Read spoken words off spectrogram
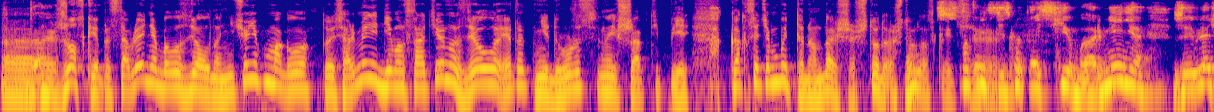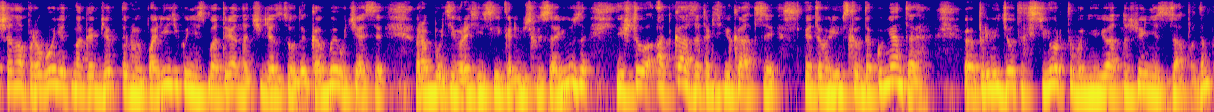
Э, да. Жесткое представление было сделано, ничего не помогло. То есть Армения демонстративно сделала этот недружественный шаг теперь. Как с этим быть-то нам дальше? Что, что ну, так сказать? Смотрите, здесь какая схема. Армения заявляет, что она проводит многовекторную политику, несмотря на членство ДКБ, участие в работе в Российском экономическом союзе, и что отказ от ратификации этого римского документа э, приведет к свертыванию ее отношений с Западом.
